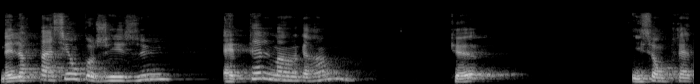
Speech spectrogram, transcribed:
Mais leur passion pour Jésus est tellement grande qu'ils sont prêts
